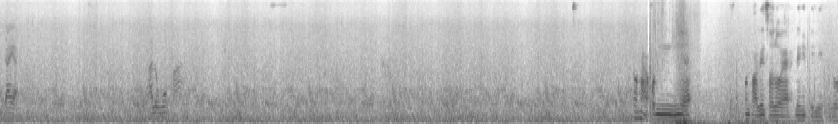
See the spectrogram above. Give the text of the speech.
ความใจอะพาลงวงฟ้าต้องหาคนนี้แหละคนขอเล่นโซโล่แล้วเล่นไม่เป็นเลยโซโล่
